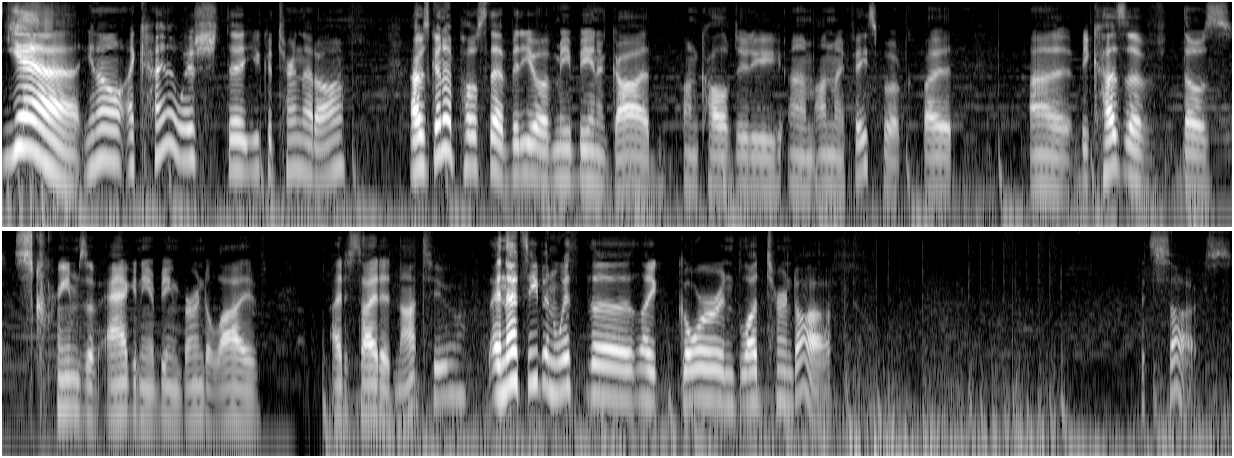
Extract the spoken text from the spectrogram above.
Yeah, you know, I kind of wish that you could turn that off. I was gonna post that video of me being a god on Call of Duty um, on my Facebook, but uh, because of those screams of agony of being burned alive, I decided not to. And that's even with the like gore and blood turned off. It sucks.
